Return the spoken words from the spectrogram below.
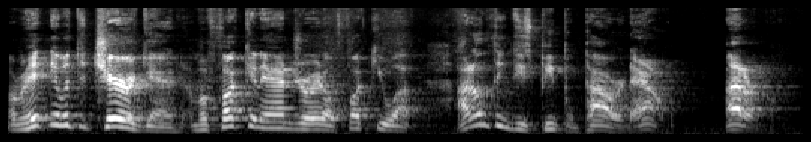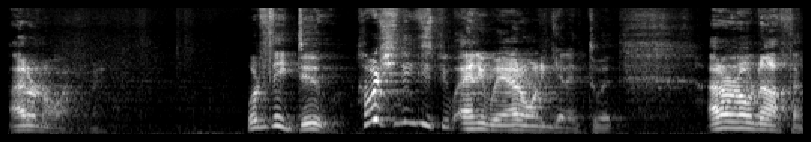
I'm hitting you with the chair again. I'm a fucking android. I'll fuck you up. I don't think these people power down. I don't know. I don't know anyway. What if they do? How much do you think these people? Anyway, I don't want to get into it. I don't know nothing.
